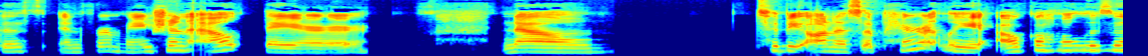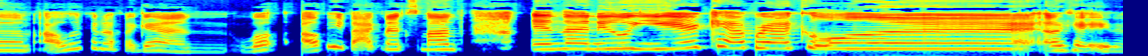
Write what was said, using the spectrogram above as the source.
this information out there. Now, to be honest, apparently alcoholism, I'll look it up again. Well, I'll be back next month in the new year, Capricorn. Okay,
